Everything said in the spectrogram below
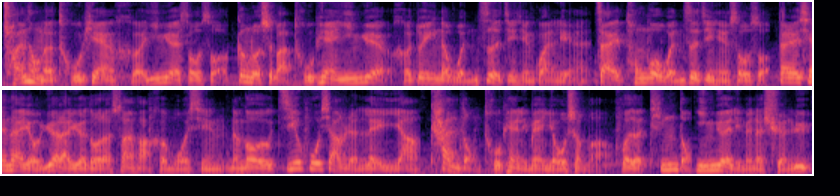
传统的图片和音乐搜索，更多是把图片、音乐和对应的文字进行关联，再通过文字进行搜索。但是现在有越来越多的算法和模型，能够几乎像人类一样看懂图片里面有什么，或者听懂音乐里面的旋律。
